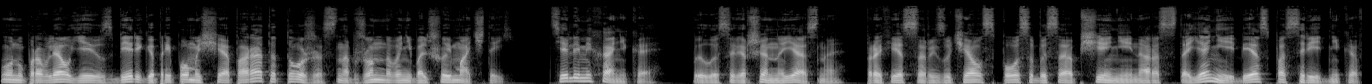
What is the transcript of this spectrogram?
Он управлял ею с берега при помощи аппарата, тоже снабженного небольшой мачтой. Телемеханика. Было совершенно ясно. Профессор изучал способы сообщений на расстоянии без посредников.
